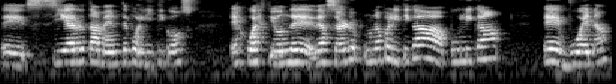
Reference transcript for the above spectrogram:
eh, ciertamente políticos. Es cuestión de, de hacer una política pública eh, buena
